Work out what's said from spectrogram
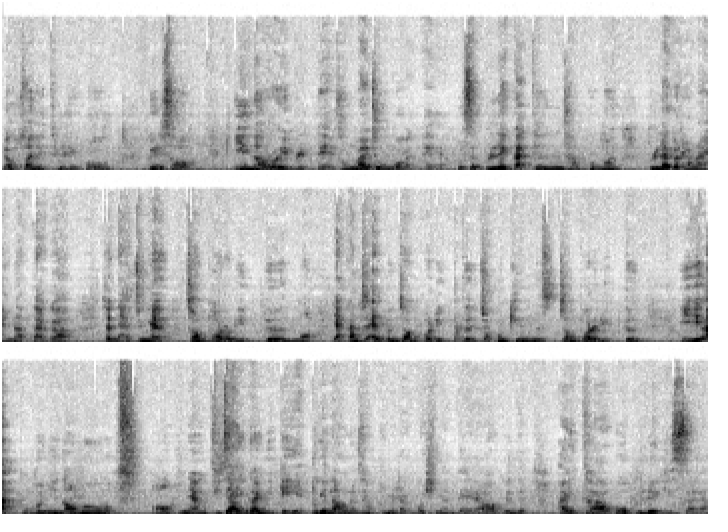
옆선이 틀리고 그래서 이너로 입을 때 정말 좋은 것 같아요. 그래서 블랙 같은 상품은 블랙을 하나 해놨다가 나중에 점퍼를 입든 뭐 약간 짧은 점퍼를 입든 조금 긴 점퍼를 입든 이 앞 부분이 너무 어 그냥 디자인감 있게 예쁘게 나오는 상품이라고 보시면 돼요. 근데 화이트하고 블랙이 있어요.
